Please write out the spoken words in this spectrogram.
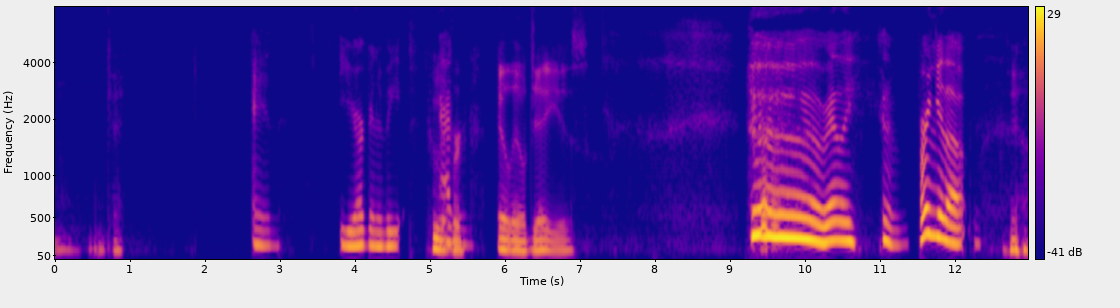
Mm, Okay. And you're gonna be Whoever added. LLJ is. really? You're gonna bring it up Yeah.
